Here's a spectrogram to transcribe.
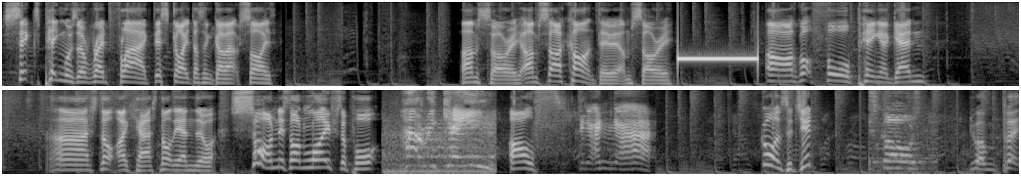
Six ping was a red flag. This guy doesn't go outside. I'm sorry. I'm so I can't do it. I'm sorry. Oh, I've got four ping again. Uh, it's not okay. It's not the end of the Son is on life support. Harry Kane. Oh, f- go on, Sajid. Goals. But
